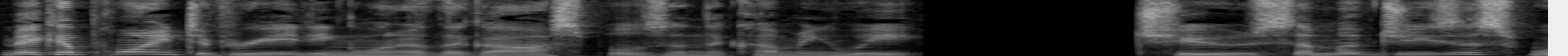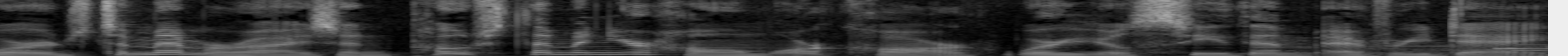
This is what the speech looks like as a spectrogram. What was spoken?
Make a point of reading one of the Gospels in the coming week. Choose some of Jesus' words to memorize and post them in your home or car where you'll see them every day.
